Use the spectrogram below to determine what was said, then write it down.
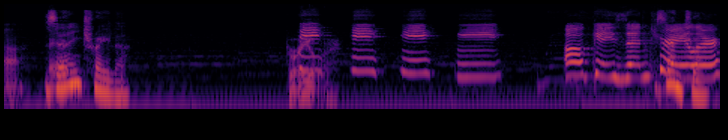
Uh, Zen trailer. trailer. okay, Zen Zentra.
